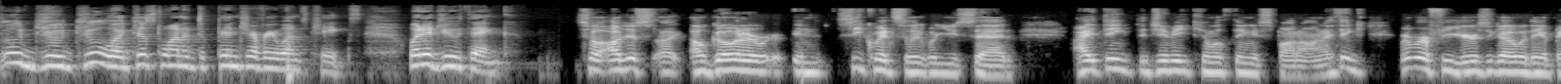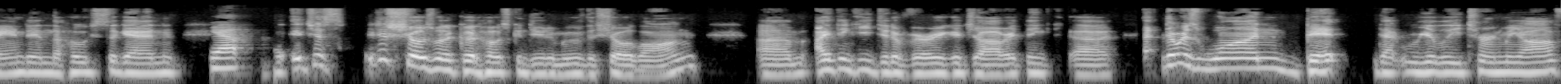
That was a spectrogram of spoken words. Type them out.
oi, joo, joo, I just wanted to pinch everyone's cheeks. What did you think? So I'll just I'll go in a, in sequence of what you said. I think the Jimmy Kimmel thing is spot on. I think remember a few years ago when they abandoned the hosts again. Yep. It just it just shows what a good host can do to move the show along. Um, I think he did a very good job. I think uh, there was one bit that really turned me off,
